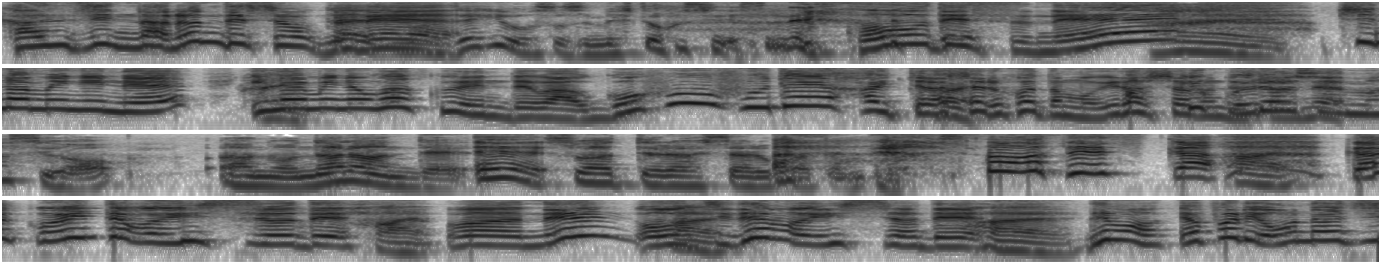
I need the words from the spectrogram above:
感じになるんでしょうかね。ねまあ、ぜひお勧めしてほしいですね。そうですね。ちなみにね稲美野学園ではご夫婦で入ってらっしゃる方もいらっしゃるんですよね。いらっしゃいますよ。あの並んで座ってらっしゃる方も。いらっしゃる。そうですか、はい、学校行っても一緒で、はい、まあねお家でも一緒で、はい、でもやっぱり同じ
